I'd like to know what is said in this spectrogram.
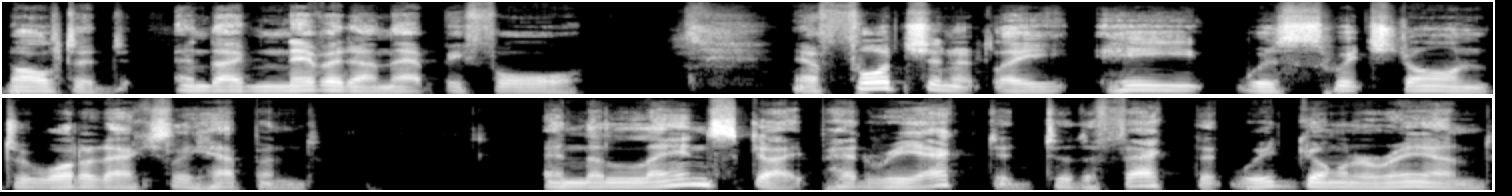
bolted, and they've never done that before. Now, fortunately, he was switched on to what had actually happened. And the landscape had reacted to the fact that we'd gone around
